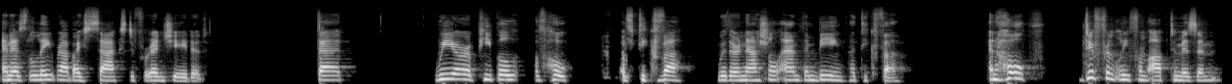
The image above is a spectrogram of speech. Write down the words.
and as the late Rabbi Sacks differentiated, that we are a people of hope, of tikva, with our national anthem being hatikva. And hope, differently from optimism,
